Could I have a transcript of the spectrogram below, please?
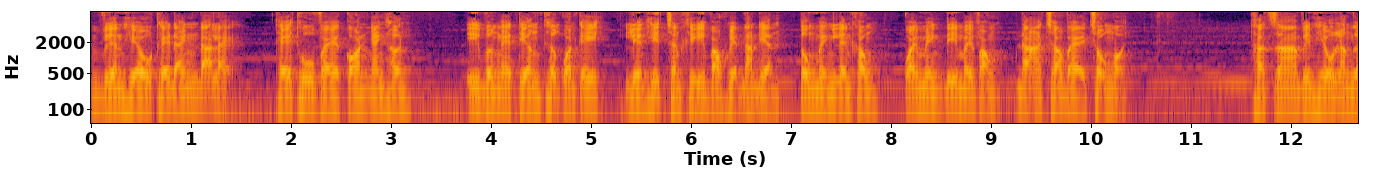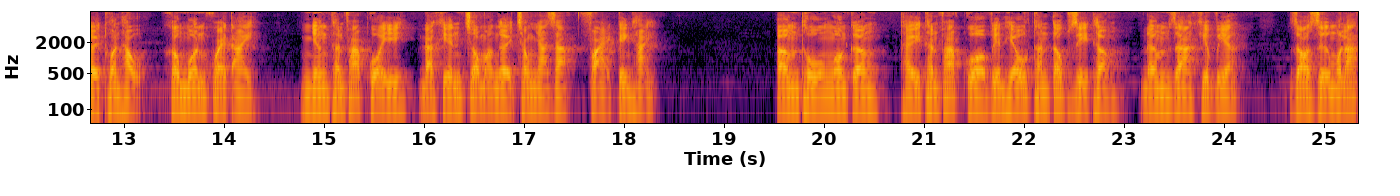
Viên hiếu thế đánh đã lẹ, Thế thu về còn nhanh hơn. Y vừa nghe tiếng thượng quan kỳ, Liền hít chân khí vào huyệt đan điền, Tung mình lên không, Quay mình đi mấy vòng, Đã trở về chỗ ngồi. Thật ra viên hiếu là người thuần hậu, Không muốn khoe tài, Nhưng thân pháp của y đã khiến cho mọi người trong nhà giạp phải kinh hãi. Âm thủ ngôn cương Thấy thân pháp của viên hiếu thần tốc dị thường, Đâm ra khiếp vía, Do dự một lát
